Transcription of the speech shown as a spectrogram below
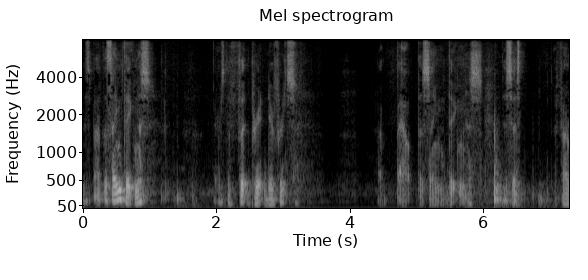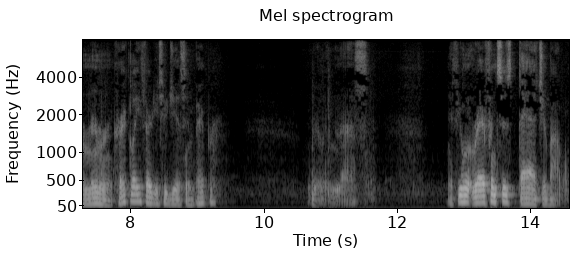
It's about the same thickness. There's the footprint difference. About the same thickness. This has, if I'm remembering correctly, 32 GSM paper. Really nice. If you want references, that's your Bible.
